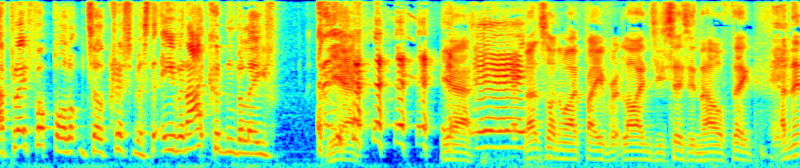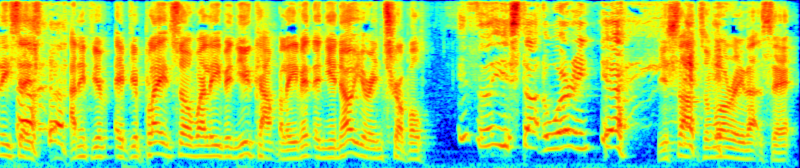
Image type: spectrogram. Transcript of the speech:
"I played football up until Christmas that even I couldn't believe." Yeah. Yeah. That's one of my favourite lines he says in the whole thing. And then he says, and if you're if you're playing so well even you can't believe it, then you know you're in trouble. So uh, you start to worry. Yeah, You start to worry, that's it.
